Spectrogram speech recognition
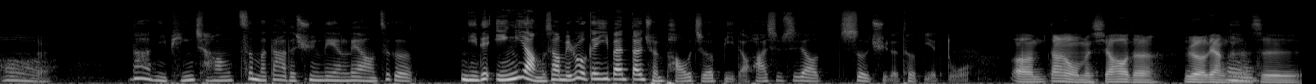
哦，那你平常这么大的训练量，这个你的营养上面，如果跟一般单纯跑者比的话，是不是要摄取的特别多？嗯，当然我们消耗的热量可能是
